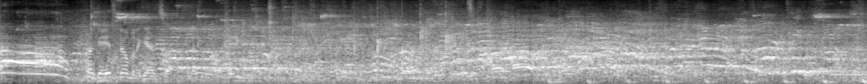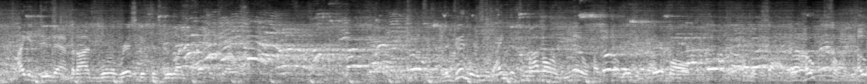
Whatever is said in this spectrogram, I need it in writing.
Ah! Okay, it's filming again, so. I can do that, but I won't risk it because we like. The good news is I can get to my ball in the middle by the time they get to their ball on their side. Or hopefully.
